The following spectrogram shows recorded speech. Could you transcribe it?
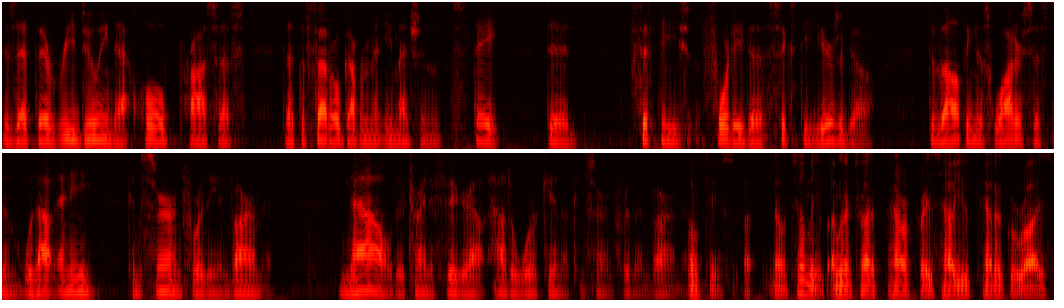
is that they're redoing that whole process that the federal government you mentioned state did 50 40 to 60 years ago developing this water system without any concern for the environment now they're trying to figure out how to work in a concern for the environment Okay, so, uh, now tell me, I'm going to try to paraphrase how you categorize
